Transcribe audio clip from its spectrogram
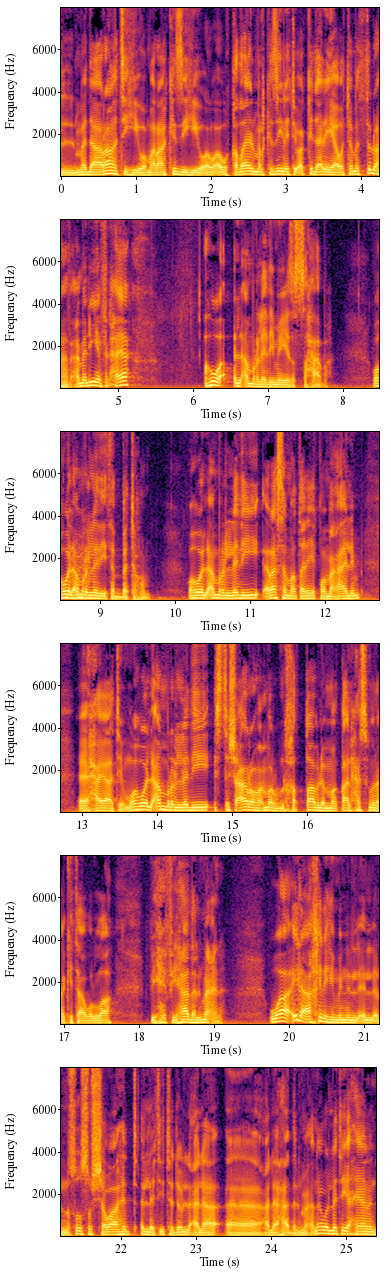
مداراته ومراكزه أو أو القضايا المركزية التي يؤكد عليها وتمثلها عمليا في الحياة هو الأمر الذي ميز الصحابة. وهو. الأمر الذي ثبتهم وهو الأمر الذي رسم طريق ومعالم آه، حياتهم وهو الأمر الذي استشعره عمر بن الخطاب لما قال حسبنا كتاب الله في في هذا المعنى وإلى آخره من ال- ال- النصوص والشواهد التي تدل على آه، على هذا المعنى والتي أحيانا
